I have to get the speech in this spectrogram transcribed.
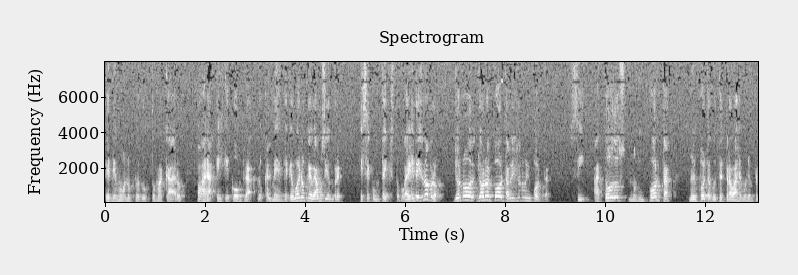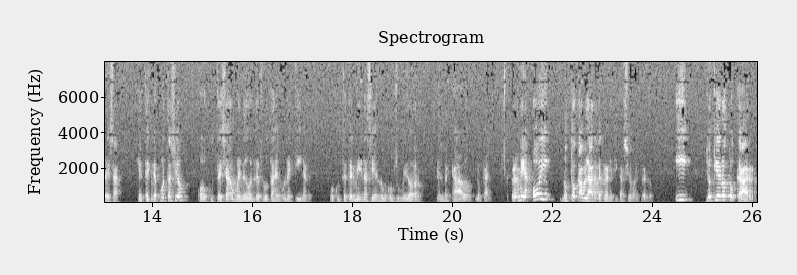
tenemos los productos más caros para el que compra localmente. Qué bueno que veamos siempre ese contexto, porque hay gente que dice, no, pero yo no, yo no importa, a mí eso no me importa. Sí, a todos nos importa, no importa que usted trabaje en una empresa que tenga exportación o que usted sea un vendedor de frutas en una esquina o que usted termine siendo un consumidor del mercado local. Pero mira, hoy nos toca hablar de planificación, Alfredo. Y yo quiero tocar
